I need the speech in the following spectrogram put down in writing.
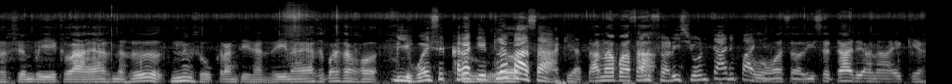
ઘરશનભાઈ એકલા આયા છે ને હ છોકરાને તેના લઈને આયા છે પાછા હ બીવાય છે ખરા કેટલા પાસા આ કહેતા ના પાછા સડી સિયોન ટાડી પાછી ઓવા સડી છે ટાડી અને એ કે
